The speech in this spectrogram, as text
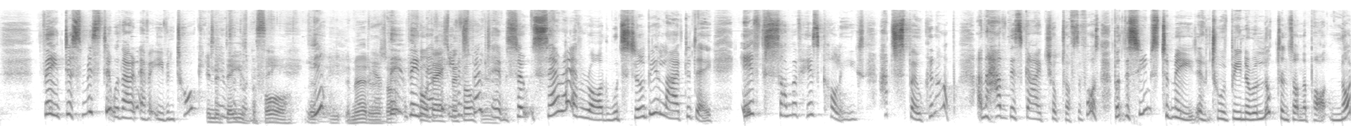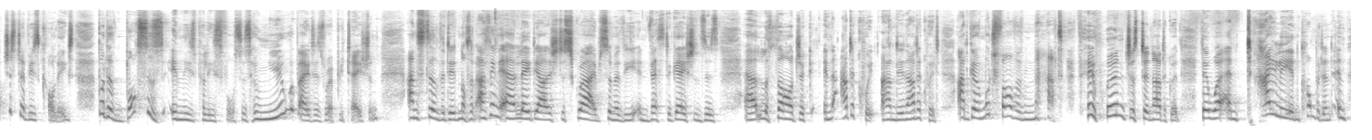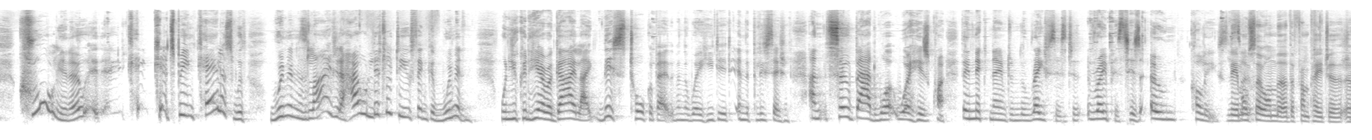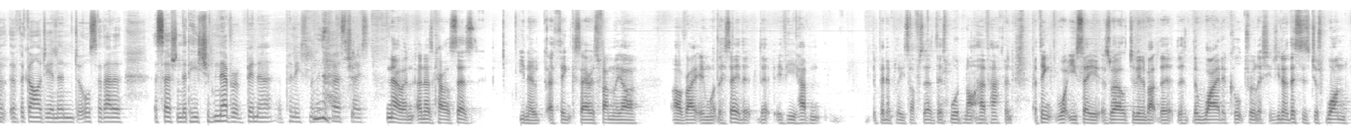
They dismissed it without ever even talking In to the him. for days before the, Yeah. the murder as well. They, they never even before. spoke to him. So Sarah Everard would still be alive today if some of his colleagues had spoken up and had this guy chucked off the force. But there seems to me to have been a reluctance on the part not just of his colleagues, but of bosses in these police forces who knew about his reputation and still they did nothing. I think uh, Lady Elish described some of the investigations as uh, lethargic, inadequate, and inadequate. I'd go much farther than that. They weren't just inadequate, they were entirely incompetent and cruel, you know. It- it's being careless with women's lives. You know, how little do you think of women when you can hear a guy like this talk about them in the way he did in the police station? And so bad were, were his crimes. They nicknamed him the racist, rapist, his own colleagues. Liam, So- also on the, the front page of, of, of The Guardian, and also that uh, assertion that he should never have been a, a policeman in the first place. No, and, and as Carole says, you know, I think Sarah's family are are right in what they say that, that if he hadn't been a police officer, this would not have happened. I think what you say as well, Gillian, about the, the, the wider cultural issues. You know, this is just one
